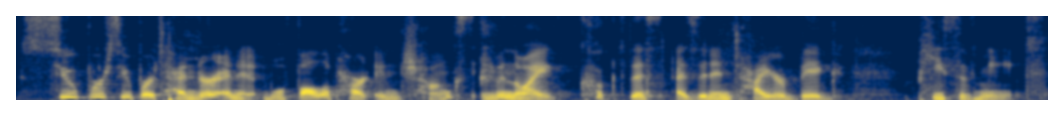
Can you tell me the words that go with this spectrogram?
super, super tender and it will fall apart in chunks, even though I cooked this as an entire big piece of meat.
